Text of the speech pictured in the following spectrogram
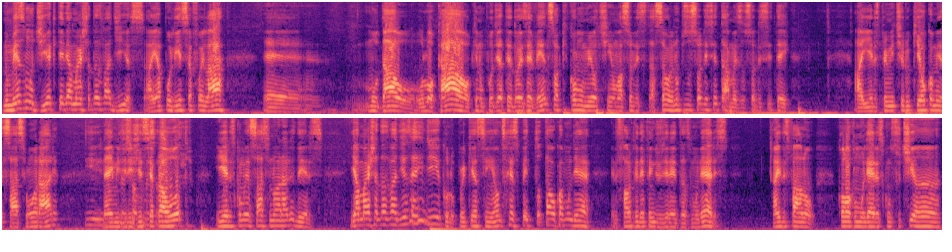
no mesmo dia que teve a marcha das vadias. Aí a polícia foi lá é, mudar o, o local, que não podia ter dois eventos, só que como o meu tinha uma solicitação, eu não preciso solicitar, mas eu solicitei. Aí eles permitiram que eu começasse um horário E né, e me dirigisse começou para outro e eles começassem no horário deles. E a marcha das vadias é ridículo, porque assim, é um desrespeito total com a mulher. Eles falam que defende os direitos das mulheres. Aí eles falam, colocam mulheres com sutiã,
